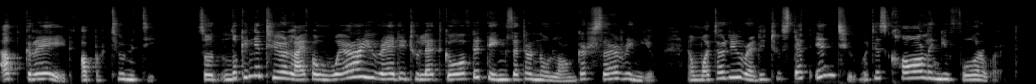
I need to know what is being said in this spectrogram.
upgrade, opportunity. So, looking into your life, of where are you ready to let go of the things that are no longer serving you? And what are you ready to step into? What is calling you forward?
